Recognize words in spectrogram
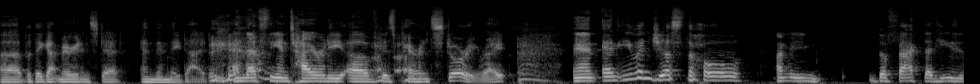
uh, but they got married instead and then they died. And that's the entirety of his parents story right? And and even just the whole i mean the fact that he's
